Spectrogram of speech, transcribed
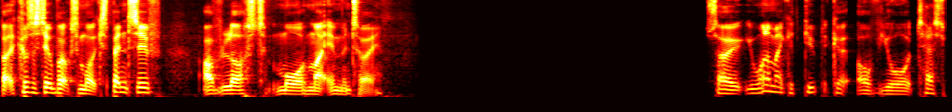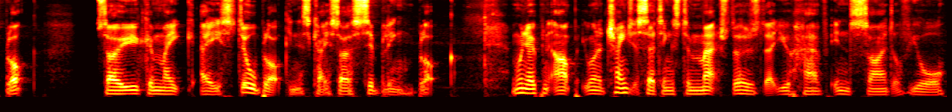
But because the steel blocks are more expensive, I've lost more of my inventory. So you want to make a duplicate of your test block. So you can make a still block in this case, so a sibling block. And when you open it up, you want to change its settings to match those that you have inside of your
